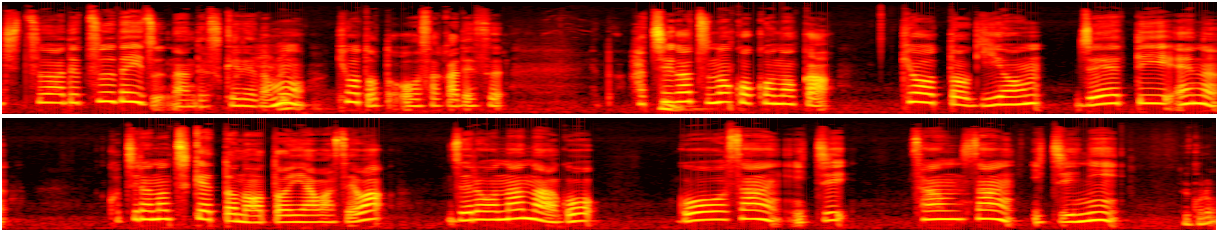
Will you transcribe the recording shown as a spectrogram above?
じツアーで 2days なんですけれども、京都と大阪です。えっと8月の9日、京都祇園 JTN こちらのチケットのお問い合わせは075-531-3312それから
